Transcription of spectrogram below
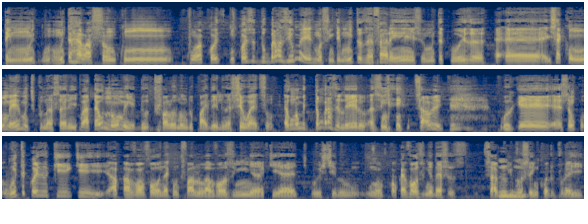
tem muito, muita relação com, com, a coi com coisa do Brasil mesmo, assim, tem muitas referências, muita coisa, é, é, isso é comum mesmo, tipo, na série, até o nome, do, tu falou o nome do pai dele, né, Seu Edson, é um nome tão brasileiro, assim, sabe? Porque são muita coisa que, que a, a vovó, né, como tu falou, a vozinha, que é, tipo, estilo, uma, qualquer vozinha dessas, sabe, que Uhum. você encontra por aí.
